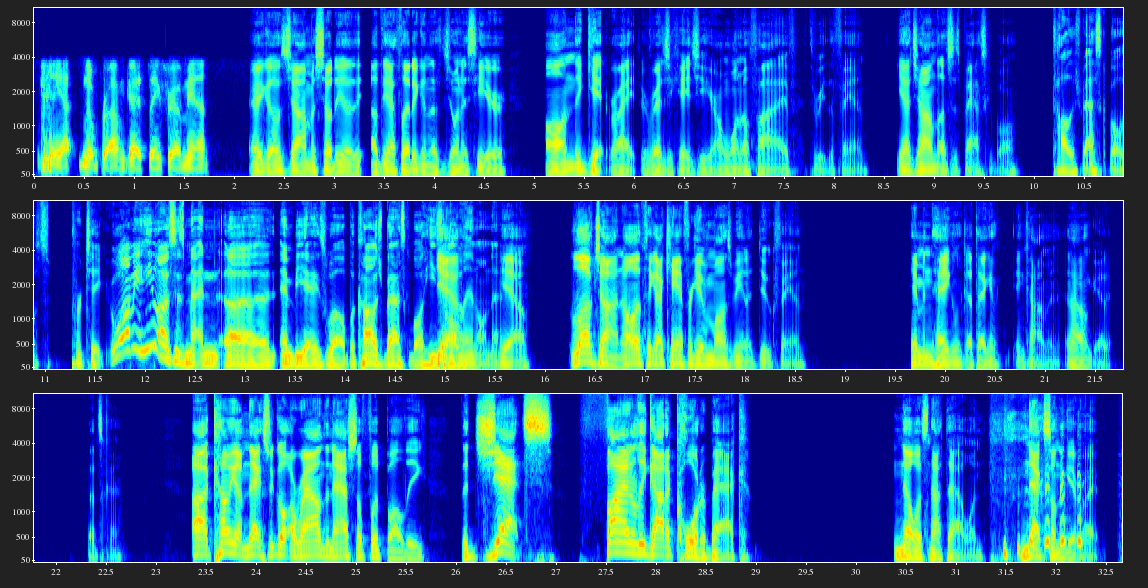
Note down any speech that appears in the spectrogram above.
Yeah, no problem, guys. Thanks for having me on. There he goes, Jon Machota of the Athletic, enough to join us here on the Get Right of Reggie KG here on 105 3 The Fan. Yeah, Jon loves his basketball. College basketball is particular. Well, I mean, he loves his uh, NBA as well, but college basketball, he's yeah, all in on that. Yeah. Love Jon. The only thing I can't forgive him on is being a Duke fan. Him and Hagelin got that in, in common, and I don't get it. That's okay. Uh, coming up next, we go around the National Football League. The Jets finally got a quarterback. No, it's not that one. Next on the Get Right.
